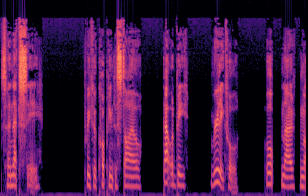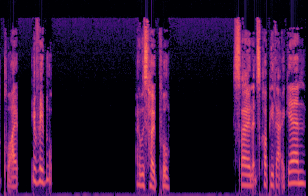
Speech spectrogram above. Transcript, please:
So let's see if we could copy the style. That would be really cool. Oh, no, not quite. I was hopeful. So let's copy that again.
